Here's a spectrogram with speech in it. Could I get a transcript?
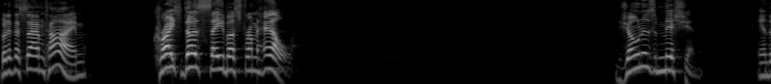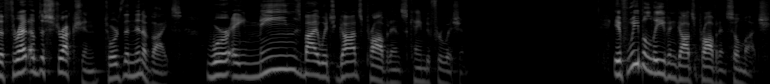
but at the same time, Christ does save us from hell. Jonah's mission and the threat of destruction towards the Ninevites were a means by which God's providence came to fruition. If we believe in God's providence so much,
